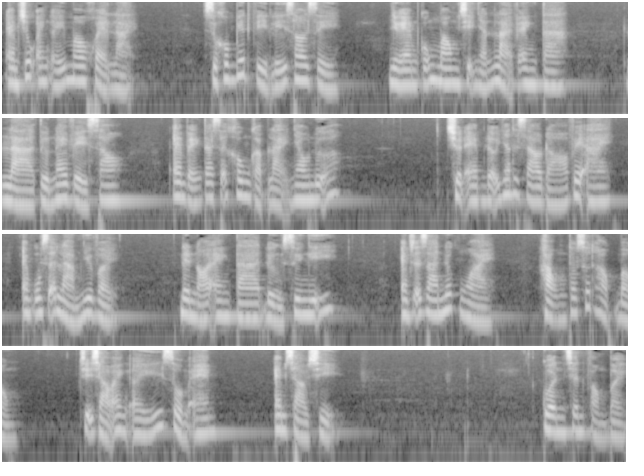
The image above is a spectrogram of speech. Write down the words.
Em chúc anh ấy mau khỏe lại. Dù không biết vì lý do gì, Nhưng em cũng mong chị nhắn lại với anh ta Là từ nay về sau, Em và anh ta sẽ không gặp lại nhau nữa. Chuyện em đỡ nhất sao đó với ai, Em cũng sẽ làm như vậy. Nên nói anh ta đừng suy nghĩ. Em sẽ ra nước ngoài, Học theo suất học bổng. Chị chào anh ấy dùm em. Em chào chị. Quân trên phòng bệnh,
